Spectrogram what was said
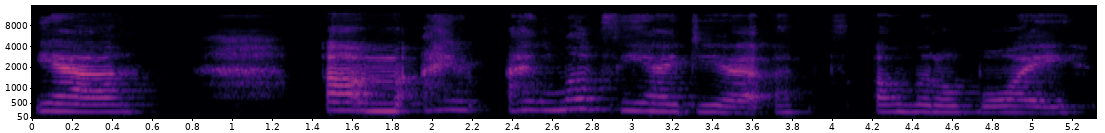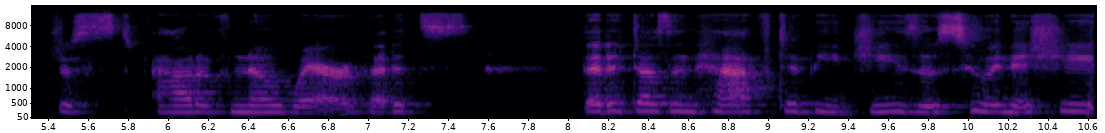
Yeah. Um, I I love the idea of a little boy just out of nowhere that it's that it doesn't have to be Jesus who initiates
